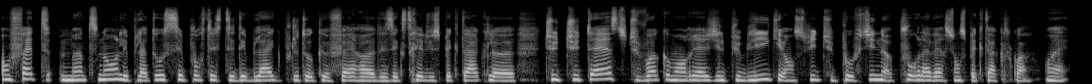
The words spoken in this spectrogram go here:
en fait maintenant les plateaux c'est pour tester des blagues plutôt que faire euh, des extraits du spectacle. Tu tu testes, tu vois comment réagit le public et ensuite tu peaufines pour la version spectacle quoi. Ouais.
